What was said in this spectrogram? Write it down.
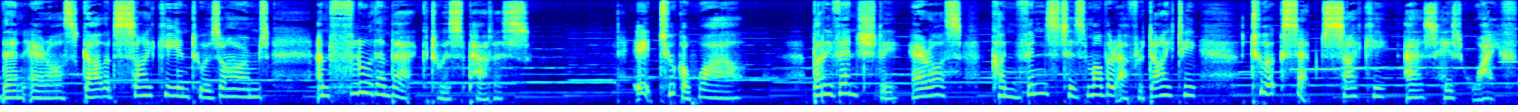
Then Eros gathered Psyche into his arms and flew them back to his palace. It took a while, but eventually Eros convinced his mother Aphrodite to accept Psyche as his wife.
